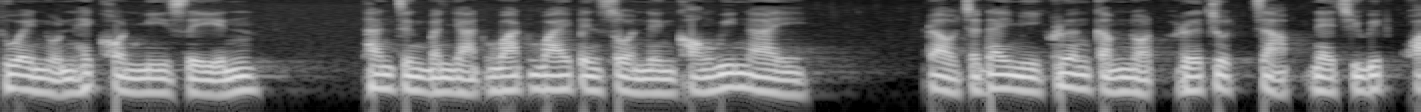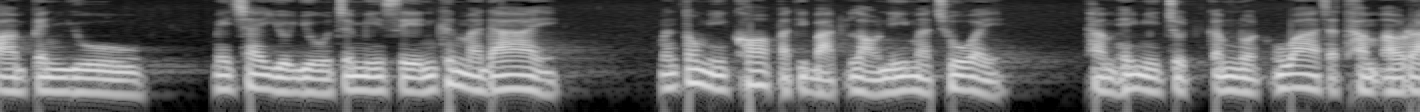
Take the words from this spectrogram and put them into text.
ช่วยหนุนให้คนมีศีล ท่านจึงบัญญัติวัดไว้เป็นส่วนหนึ่งของวินัย เราจะได้มีเครื่องกำหนดหรือจุดจับในชีวิตความเป็นอยู่ ไม่ใช่อยู่ๆจะมีศีลขึ้นมาได้ มันต้องมีข้อปฏิบัติเหล่านี้มาช่วยทำให้มีจุดกำหนดว่าจะทำอะไร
